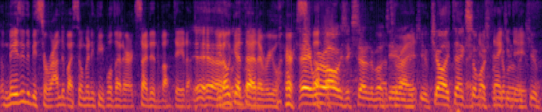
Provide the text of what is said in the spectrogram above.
amazing to be surrounded by so many people that are excited about data. Yeah, you don't get that everywhere. Hey, so- we're always excited about data on right. theCUBE. Charlie, thanks so much you. for Thank coming you, on theCUBE.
